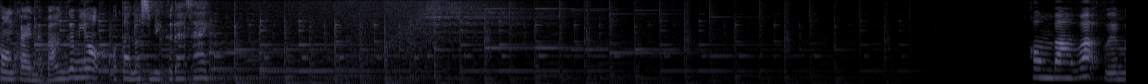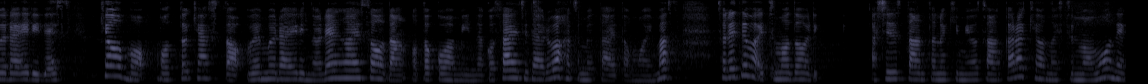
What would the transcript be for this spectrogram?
今回の番組をお楽しみくださいこんばんは、上村えりです。今日も、ポッドキャスト、上村えりの恋愛相談、男はみんな5歳児であるを始めたいと思います。それではいつも通り、アシスタントの君代さんから今日の質問をお願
